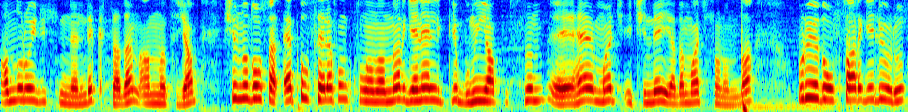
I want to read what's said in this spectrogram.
Android üstünden de kısadan anlatacağım. Şimdi dostlar Apple telefon kullananlar genellikle bunu yapsın e, her maç içinde ya da maç sonunda. Buraya dostlar geliyoruz.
